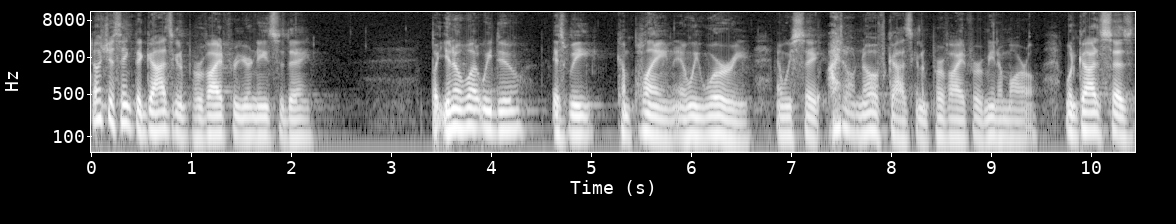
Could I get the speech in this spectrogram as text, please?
Don't you think that God's going to provide for your needs today? But you know what we do? Is we complain and we worry and we say, I don't know if God's going to provide for me tomorrow. When God says,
